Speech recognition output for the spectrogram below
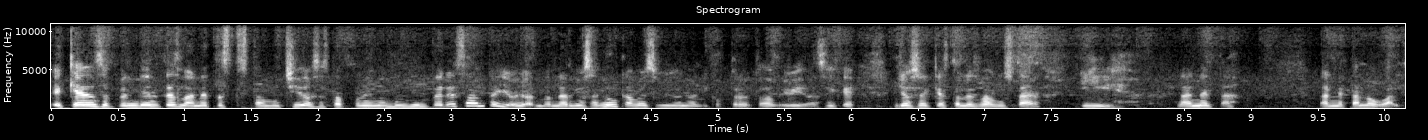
eh, quédense pendientes, la neta, esto está muy chido, se está poniendo muy interesante. Yo ando nerviosa, nunca me he subido a un helicóptero en toda mi vida, así que yo sé que esto les va a gustar y la neta, la neta lo vale.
